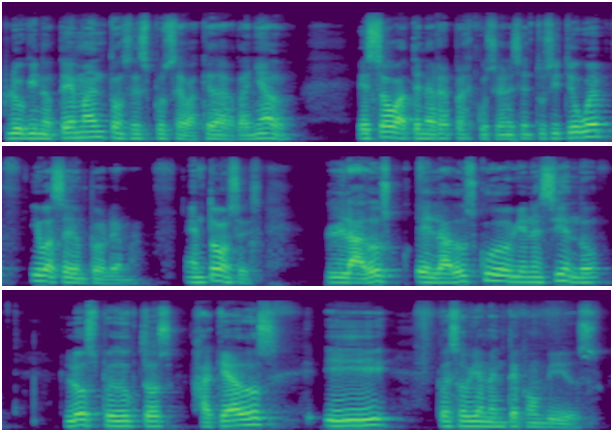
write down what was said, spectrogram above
plugin o tema, entonces pues se va a quedar dañado. Eso va a tener repercusiones en tu sitio web y va a ser un problema. Entonces, el lado oscuro viene siendo los productos hackeados y pues obviamente con virus.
